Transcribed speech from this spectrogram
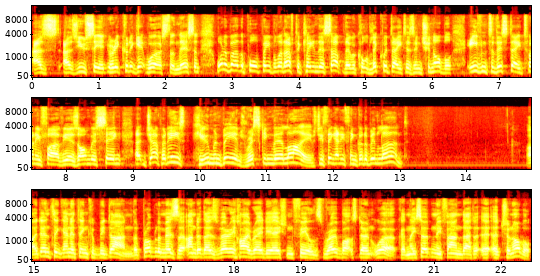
as as you see it? Or could it get worse than this? And what about the poor people that have to clean this up? They were called liquidators in Chernobyl. Even to this day, 25 years on, we're seeing uh, Japanese human beings risking their lives. Do you think anything could have been learned? I don't think anything could be done. The problem is that under those very high radiation fields, robots don't work, and they certainly found that at, at, Chernobyl.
